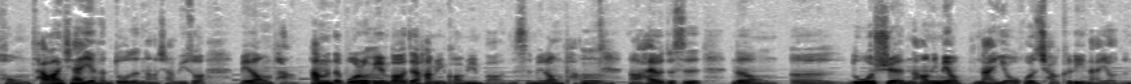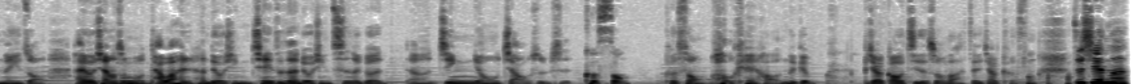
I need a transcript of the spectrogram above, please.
红，台湾现在也很多的那种，像比如说梅隆旁他们的菠萝面包叫哈密瓜面包，嗯、就是梅隆旁。嗯，然后还有就是那种呃螺旋，然后里面有奶油或者巧克力奶油的那一种，还有像什么、嗯、台湾很很流行。前一阵子很流行吃那个呃金牛角，是不是？可颂，可颂。OK，好，那个比较高级的说法，这叫可颂。这些呢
